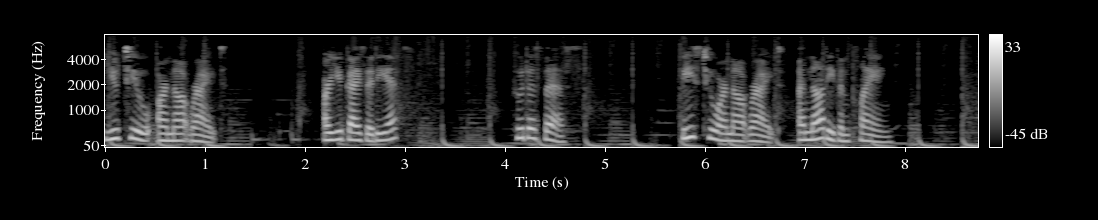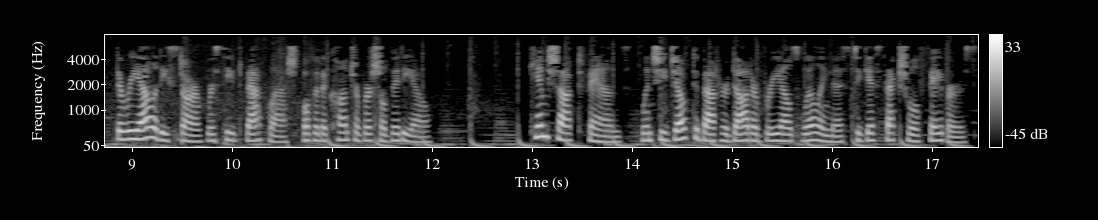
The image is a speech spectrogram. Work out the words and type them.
You two are not right. Are you guys idiots? Who does this? These two are not right, I'm not even playing. The reality star received backlash over the controversial video, Kim shocked fans when she joked about her daughter Brielle's willingness to give sexual favors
